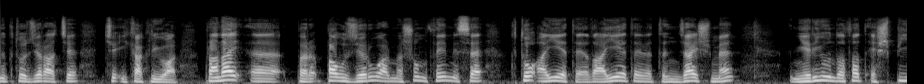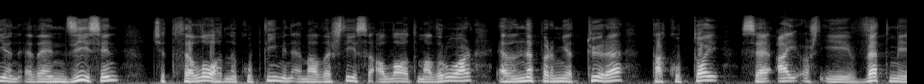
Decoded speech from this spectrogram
në këto gjëra që që i ka krijuar. Prandaj e, për pa u zgjeruar më shumë themi se këto ajete dhe ajeteve të ngjashme njeriu do thot e shpijen edhe e nxisin që të thellohet në kuptimin e madhështisë së Allahut të madhruar edhe nëpërmjet tyre ta kuptojë se ai është i vetmi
